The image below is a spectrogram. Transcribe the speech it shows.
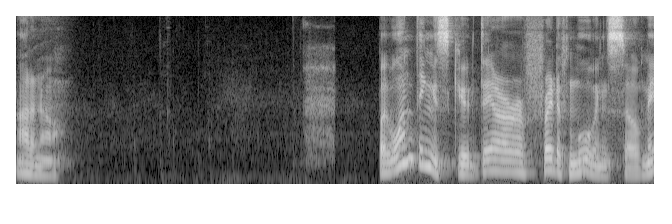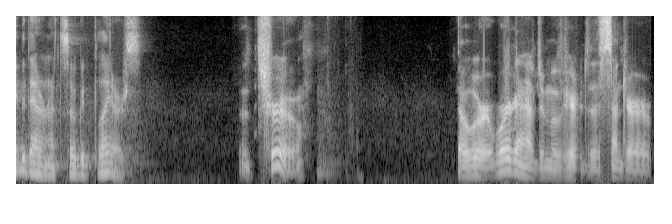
I don't know. But one thing is good, they are afraid of moving, so maybe they're not so good players. True. So we're we're gonna have to move here to the center.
